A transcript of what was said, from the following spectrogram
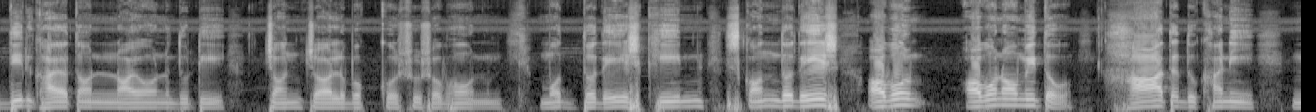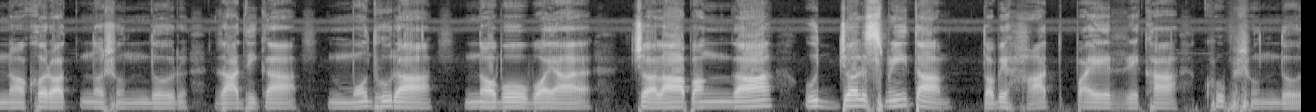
দীর্ঘায়তন নয়ন দুটি চঞ্চল বক্ষ সুশোভন। মধ্যদেশ ক্ষীণ স্কন্দদেশ অব, অবনমিত। হাত দুখানি নখরত্ন সুন্দর, রাধিকা মধুরা নববয়া চলাপাঙ্গা উজ্জ্বল স্মৃতা, তবে হাত পায়ের রেখা খুব সুন্দর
